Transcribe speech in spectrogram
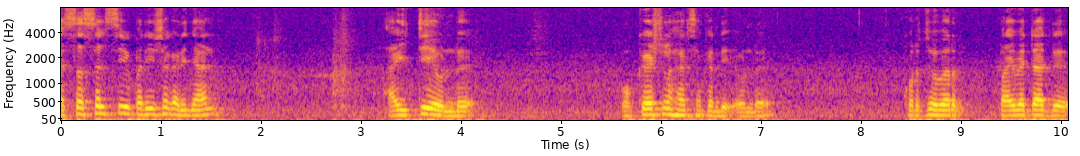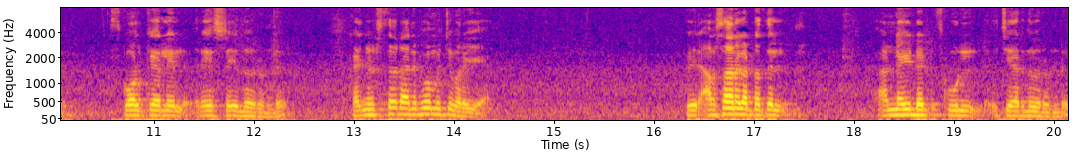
എസ് എസ് എൽ സി പരീക്ഷ കഴിഞ്ഞാൽ ഐ ടി ഉണ്ട് വൊക്കേഷണൽ ഹയർ സെക്കൻഡറി ഉണ്ട് കുറച്ച് പേർ പ്രൈവറ്റായിട്ട് സ്കോൾ കേരളയിൽ രജിസ്റ്റർ ചെയ്തവരുണ്ട് കഴിഞ്ഞ വർഷത്തെ ഒരു അനുഭവം വെച്ച് പറയുക. പിന്നെ അവസാന ഘട്ടത്തിൽ അൺഎയ്ഡഡ് സ്കൂളിൽ ചേർന്നവരുണ്ട്.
